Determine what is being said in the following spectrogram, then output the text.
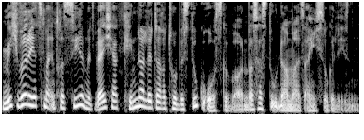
Mich würde jetzt mal interessieren, mit welcher Kinderliteratur bist du groß geworden? Was hast du damals eigentlich so gelesen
